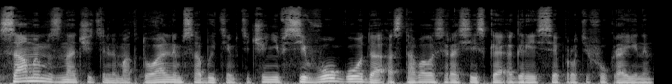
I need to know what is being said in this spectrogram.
Самым значительным актуальным событием в течение всего года оставалась российская агрессия против Украины.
